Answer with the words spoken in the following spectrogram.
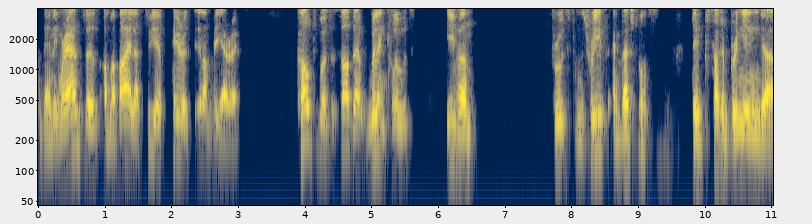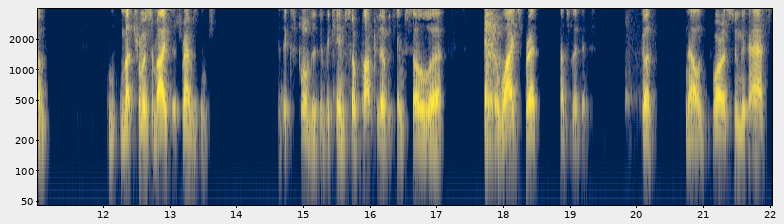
And then the Gemara answers, Amabai Lasuya Peres Ilan Beyerek. Chal Tuas Sada will include even fruits from the trees and vegetables. They started bringing um, trumas and from everything. It exploded. It became so popular, became so uh, widespread. That's what they did. Good. Now, more assume to ask,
